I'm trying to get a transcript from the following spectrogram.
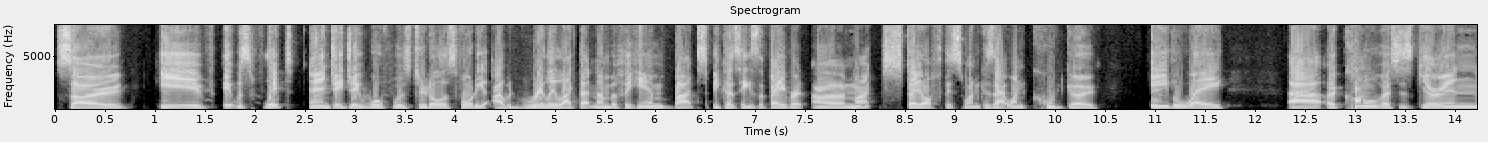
So If it was flipped and JJ Wolf was $2.40, I would really like that number for him. But because he's the favorite, I might stay off this one because that one could go either way. Uh, O'Connell versus Guerin.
